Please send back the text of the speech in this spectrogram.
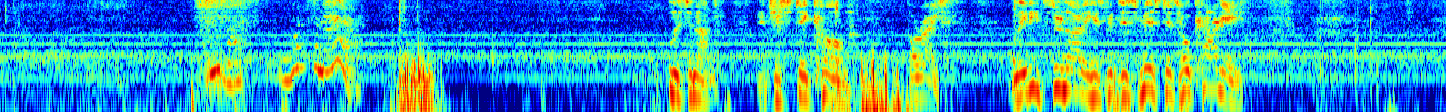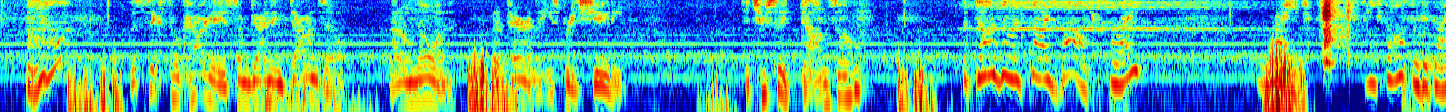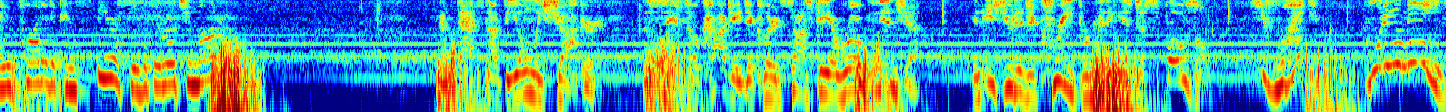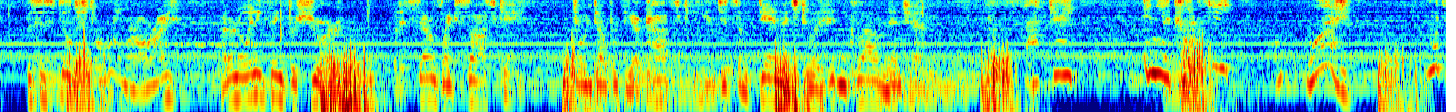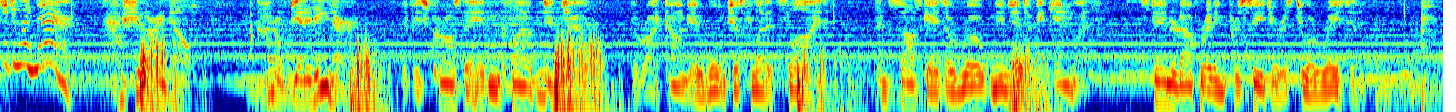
Kiba, what's the matter? Listen up and just stay calm. All right. Lady Tsunade has been dismissed as Hokage. Huh? The sixth Hokage is some guy named Danzo. I don't know him, but apparently he's pretty shady. Did you say Danzo? But Danzo is Sai's boss, right? Right. And he's also the guy who plotted a conspiracy with the Orochimaru. And that's not the only shocker. The sixth Hokage declared Sasuke a rogue ninja and issued a decree permitting his disposal. What? What do you mean? This is still just a rumor, all right? I don't know anything for sure, but it sounds like Sasuke joined up with the Akatsuki and did some damage to a hidden cloud ninja. Sasuke? In the Akatsuki? Why? What's he doing there? How should I know? I don't get it either. If he's crossed the hidden cloud ninja, the Raikage won't just let it slide. And Sasuke's a rogue ninja to begin with. Standard operating procedure is to erase him.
